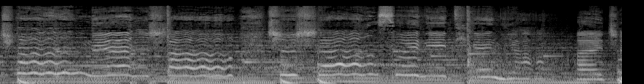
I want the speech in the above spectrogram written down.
春年少，只想随你天涯海角。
